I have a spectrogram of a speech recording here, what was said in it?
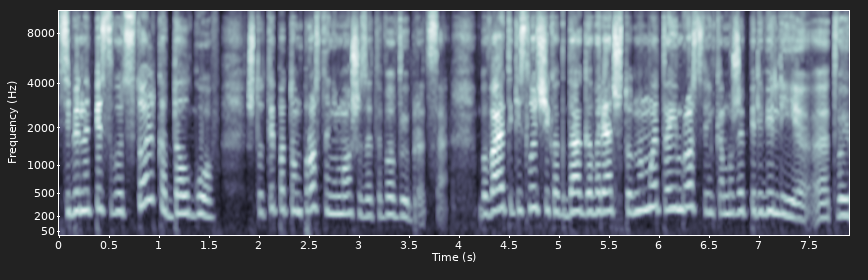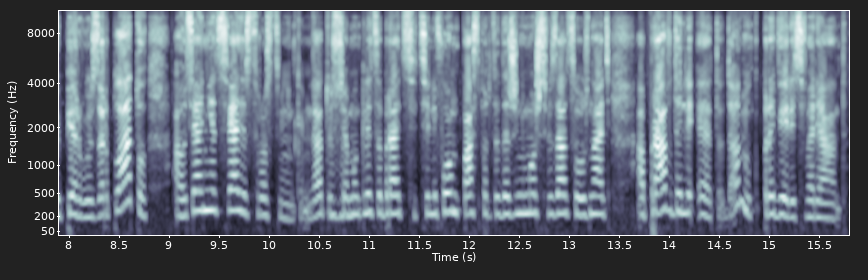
Тебе написывают столько долгов, что ты потом просто не можешь из этого выбраться. Бывают такие случаи, когда говорят, что ну мы твоим родственникам уже перевели э, твою первую зарплату, а у тебя нет связи с родственниками, да, то есть uh-huh. могли забрать телефон, паспорт, ты даже не можешь связаться, узнать, а правда ли это, да, ну, проверить вариант.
